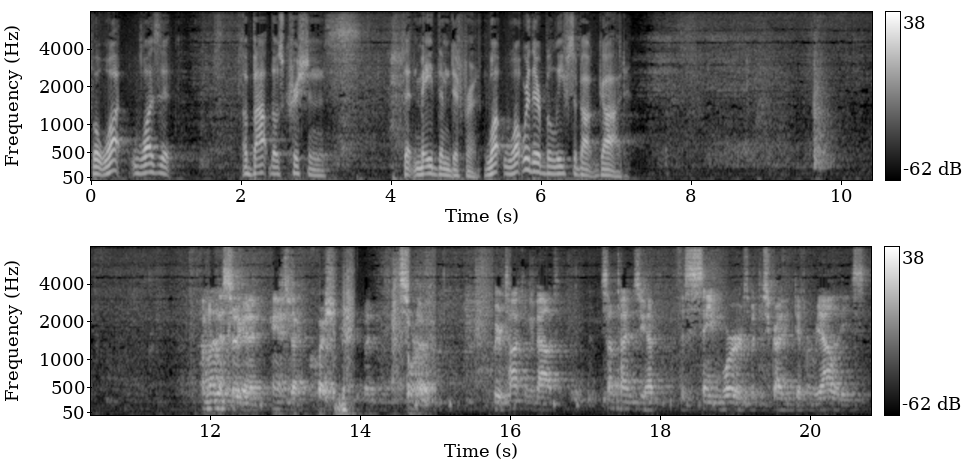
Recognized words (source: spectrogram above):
but what was it about those Christians that made them different? What, what were their beliefs about God? I'm not necessarily going to answer that question, but sort of. We were talking about sometimes you have the same words but describing different realities.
